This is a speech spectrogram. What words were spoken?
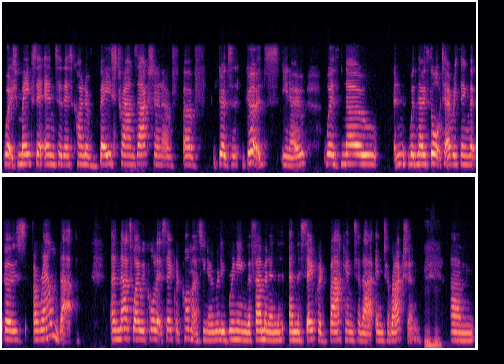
which makes it into this kind of base transaction of of goods goods, you know, with no with no thought to everything that goes around that. And that's why we call it sacred commerce, you know, really bringing the feminine and the sacred back into that interaction hmm um,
